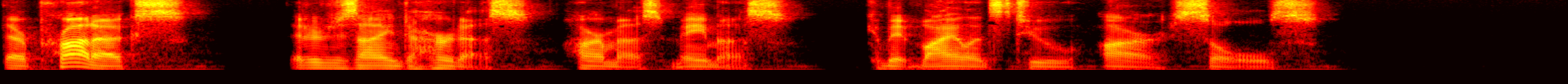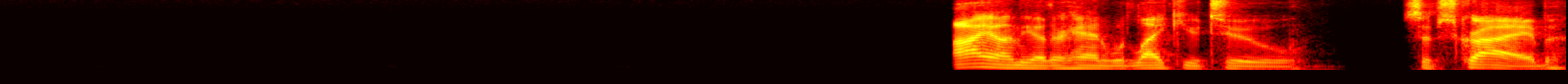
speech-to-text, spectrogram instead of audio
their products that are designed to hurt us, harm us, maim us, commit violence to our souls. I, on the other hand, would like you to subscribe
